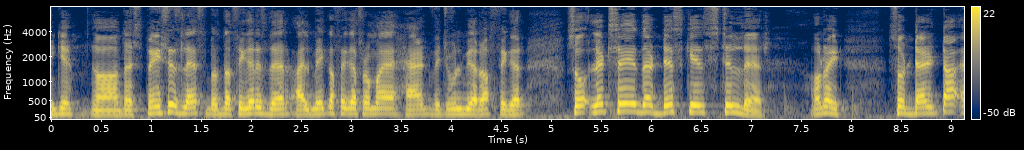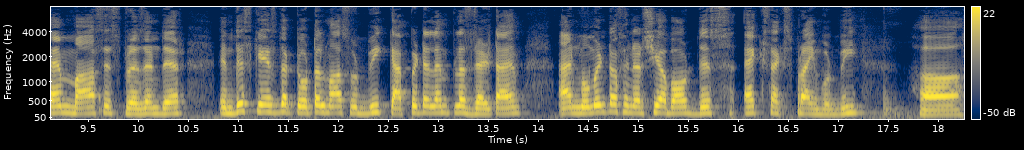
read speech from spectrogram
okay uh, the space is less but the figure is there. I'll make a figure from my hand which will be a rough figure. So let's say the disk is still there. All right. So delta m mass is present there. In this case the total mass would be capital m plus delta m and moment of inertia about this xx prime would be uh,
